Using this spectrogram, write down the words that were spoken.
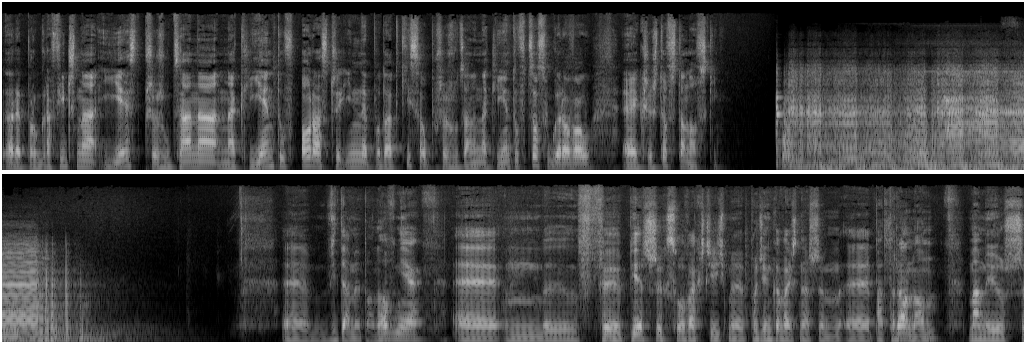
reprograficzna jest przerzucana na klientów oraz czy inne podatki są przerzucane na klientów, co sugerował Krzysztof Stanowski. E, witamy ponownie. E, w pierwszych słowach chcieliśmy podziękować naszym e, patronom. Mamy już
